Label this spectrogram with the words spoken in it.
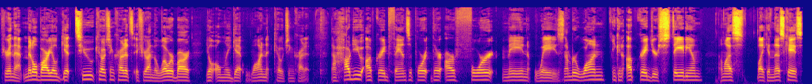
If you're in that middle bar, you'll get two coaching credits. If you're on the lower bar, you'll only get one coaching credit. Now, how do you upgrade fan support? There are four main ways. Number one, you can upgrade your stadium, unless like in this case,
